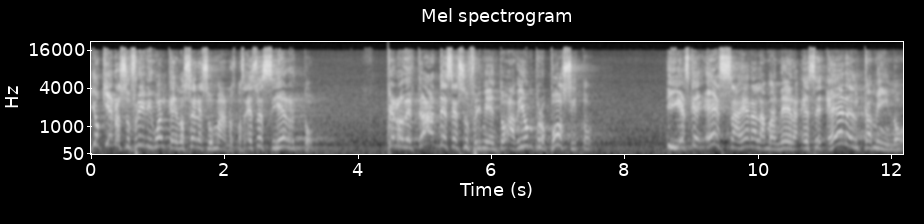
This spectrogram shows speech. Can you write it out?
yo quiero sufrir igual que los seres humanos. eso es cierto. Pero detrás de ese sufrimiento había un propósito. Y es que esa era la manera, ese era el camino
